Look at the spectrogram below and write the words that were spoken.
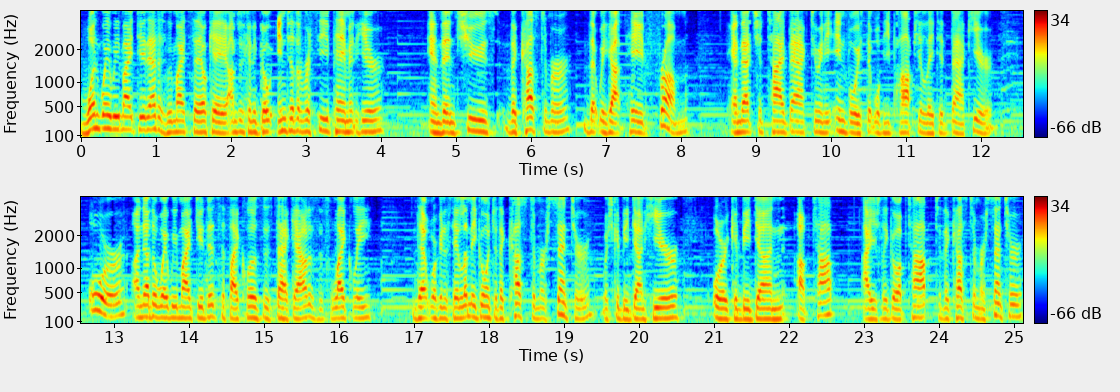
One way we might do that is we might say, okay, I'm just going to go into the receive payment here and then choose the customer that we got paid from. And that should tie back to any invoice that will be populated back here. Or another way we might do this, if I close this back out, is it's likely that we're going to say, let me go into the customer center, which could be done here, or it could be done up top. I usually go up top to the customer center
